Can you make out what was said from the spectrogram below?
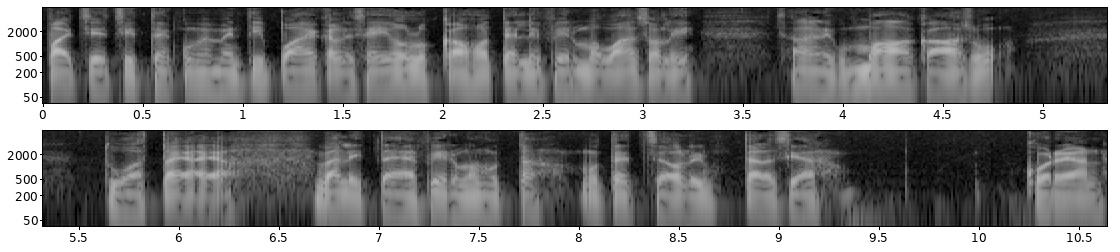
paitsi että sitten kun me mentiin paikalle, se ei ollutkaan hotellifirma, vaan se oli sellainen niin kuin maakaasu tuottaja ja välittäjäfirma, mutta, mutta että se oli tällaisia Korean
